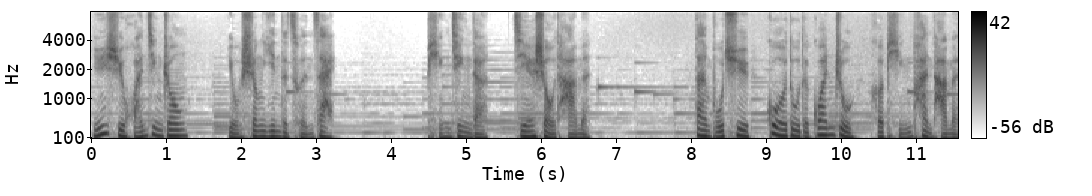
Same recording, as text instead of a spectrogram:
允许环境中有声音的存在，平静地接受它们，但不去过度的关注和评判它们。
